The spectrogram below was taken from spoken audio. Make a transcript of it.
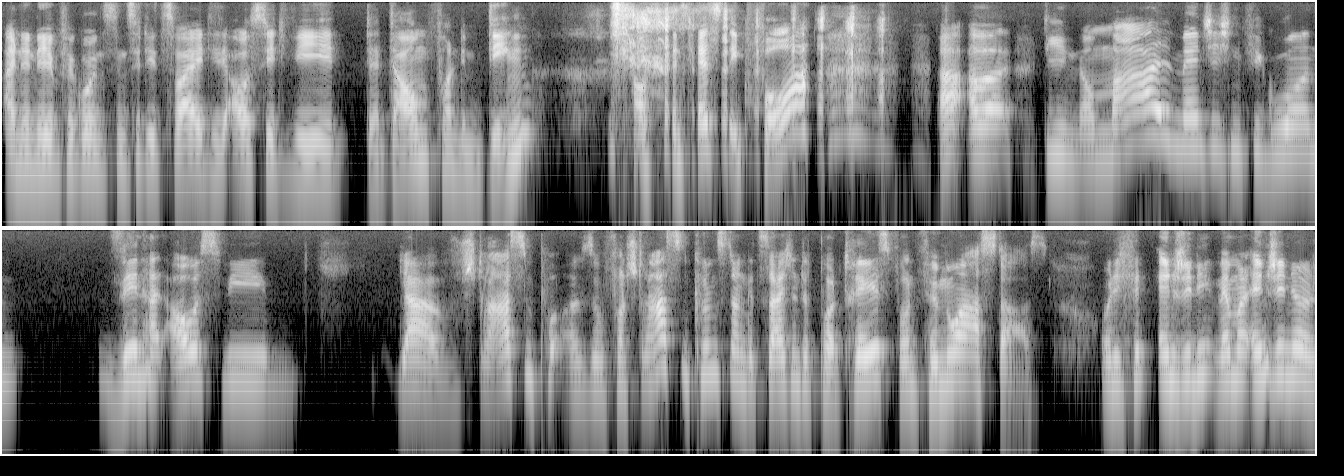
eine Nebenfigur in Sin City 2, die aussieht wie der Daumen von dem Ding aus Fantastic Four. Ja, aber die normalen menschlichen Figuren sehen halt aus wie ja, Straßen, also von Straßenkünstlern gezeichnete Porträts von Film Noir Stars. Und ich finde, wenn man Angelina,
